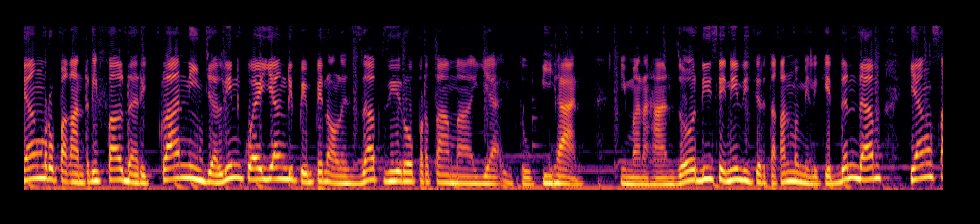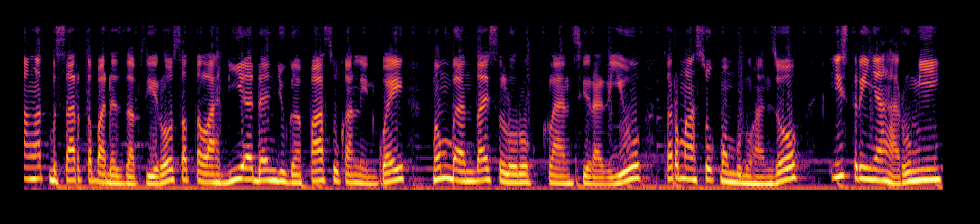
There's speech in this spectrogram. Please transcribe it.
yang merupakan rival dari klan ninja Lin Kuei yang dipimpin oleh Sub-Zero pertama yaitu Pihan. Di mana Hanzo di sini diceritakan memiliki dendam yang sangat besar kepada Sub-Zero setelah dia dan juga pasukan Lin Kuei membantai seluruh klan Shiraryu termasuk membunuh Hanzo, istrinya Haru 咪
